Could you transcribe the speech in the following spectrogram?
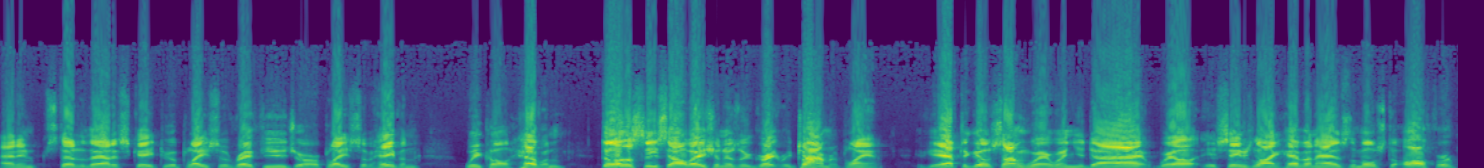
and instead of that, escape to a place of refuge or a place of haven we call heaven. Still others see salvation as a great retirement plan. If you have to go somewhere when you die, well, it seems like heaven has the most to offer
